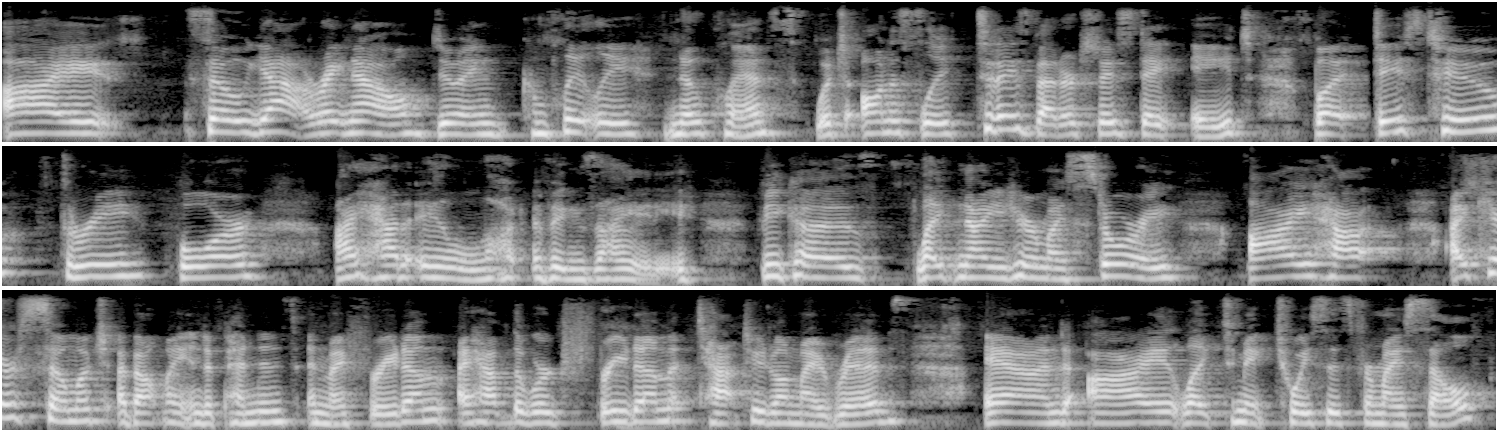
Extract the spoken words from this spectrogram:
I, so yeah, right now doing completely no plants, which honestly, today's better. Today's day eight, but days two, three, four, I had a lot of anxiety because like now you hear my story. I have, I care so much about my independence and my freedom. I have the word freedom tattooed on my ribs and I like to make choices for myself.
